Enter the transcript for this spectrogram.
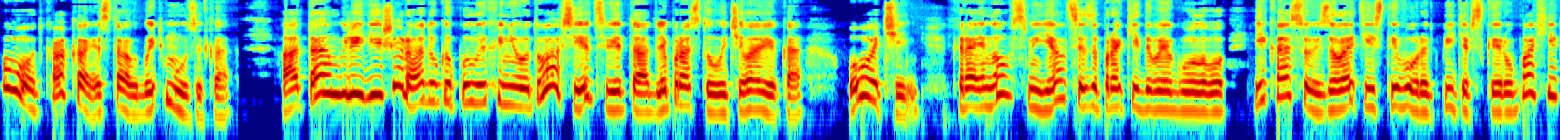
вот какая стала быть музыка. А там, глядишь, и радуга полыхнет во все цвета для простого человека. Очень. Крайнов смеялся, запрокидывая голову, и косой золотистый ворот питерской рубахи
